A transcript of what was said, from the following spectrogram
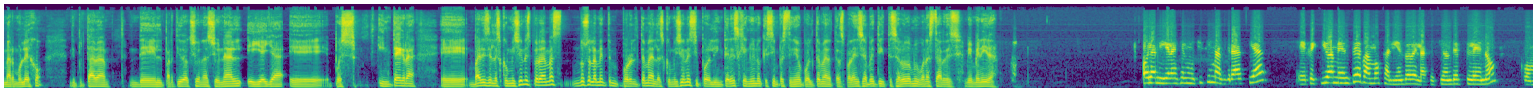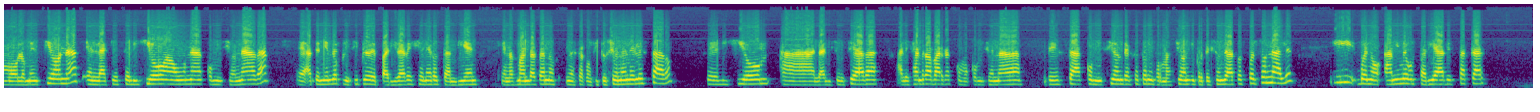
Marmolejo, diputada del Partido Acción Nacional, y ella, eh, pues, integra eh, varias de las comisiones, pero además no solamente por el tema de las comisiones y por el interés genuino que siempre has tenido por el tema de la transparencia. Betty, te saludo, muy buenas tardes, bienvenida. Hola Miguel Ángel, muchísimas gracias. Efectivamente, vamos saliendo de la sesión de pleno, como lo mencionas, en la que se eligió a una comisionada eh, atendiendo el principio de paridad de género también que nos mandata nuestra constitución en el Estado, se eligió a la licenciada Alejandra Vargas como comisionada de esta Comisión de Acceso a la Información y Protección de Datos Personales. Y bueno, a mí me gustaría destacar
